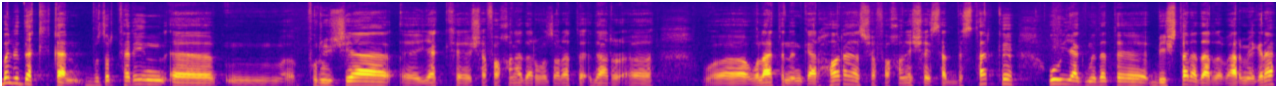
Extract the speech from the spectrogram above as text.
بله دقیقا. بزرگترین پروژه یک شفاخانه در وزارت در ولایت ننگرهار از شفاخانه 600 بستر که او یک مدت بیشتر در بر می‌گیره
